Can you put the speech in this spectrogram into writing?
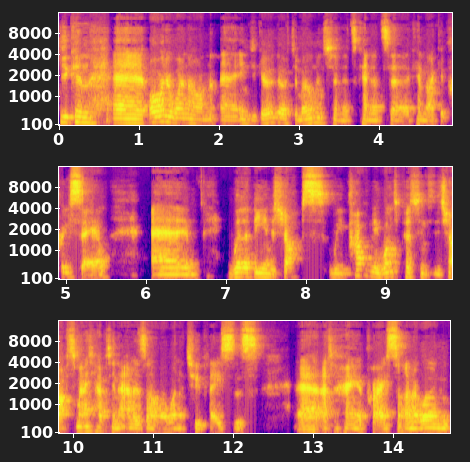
you can uh, order one on uh, Indiegogo at the moment, and it's kind of it's, uh, kind of like a pre-sale. Um, will it be in the shops? We probably won't put it into the shops. Might have it in Amazon or one or two places uh, at a higher price. On our own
